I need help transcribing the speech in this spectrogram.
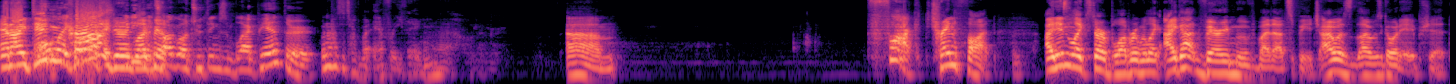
and I didn't oh my cry gosh, during didn't Black even Panther. talk about two things in Black Panther. We don't have to talk about everything. Ah, Um. Fuck. Train of thought. I didn't like start blubbering, but like I got very moved by that speech. I was I was going ape shit.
